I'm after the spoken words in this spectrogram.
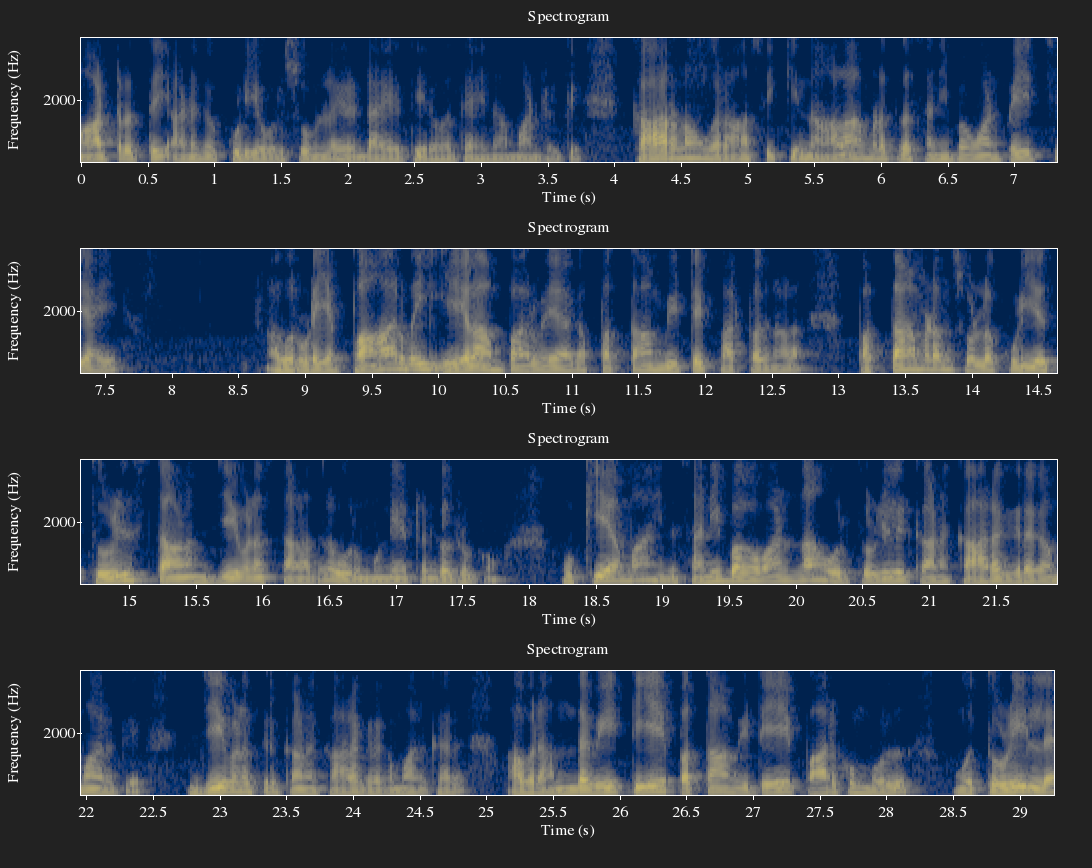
மாற்றத்தை அணுகக்கூடிய ஒரு சூழ்நிலை ரெண்டாயிரத்தி இருபத்தி ஐந்தாம் ஆண்டு இருக்குது காரணம் உங்கள் ராசிக்கு நாலாம் இடத்துல சனி பகவான் பயிற்சியாகி அவருடைய பார்வை ஏழாம் பார்வையாக பத்தாம் வீட்டை பார்ப்பதனால பத்தாம் இடம் சொல்லக்கூடிய தொழில் ஸ்தானம் ஜீவனஸ்தானத்தில் ஒரு முன்னேற்றங்கள் இருக்கும். முக்கியமாக இந்த சனி பகவான் தான் ஒரு தொழிலுக்கான காரகிரகமாக இருக்குது ஜீவனத்திற்கான காரகிரகமாக இருக்கார். அவர் அந்த வீட்டையே பத்தாம் வீட்டையே பார்க்கும்பொழுது உங்கள் தொழிலில்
